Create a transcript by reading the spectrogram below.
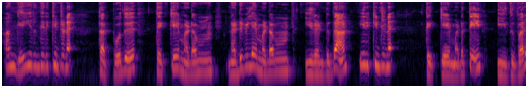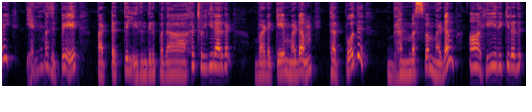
அங்கே இருந்திருக்கின்றன. தற்போது தெற்கே மடம் நடுவிலே மடம் இரண்டு தான் இருக்கின்றன. தெற்கே மடத்தில் இதுவரை எண்பது பேர் பட்டத்தில் இருந்திருப்பதாக சொல்கிறார்கள். வடக்கே மடம் தற்போது பிரம்மஸ்வ மடம் ஆகி இருக்கிறது.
